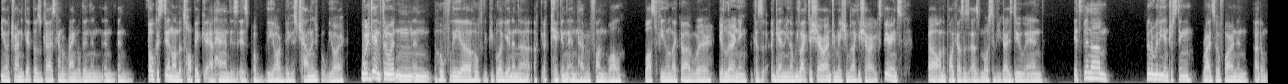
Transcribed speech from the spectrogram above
you know, trying to get those guys kind of wrangled in and and and focused in on the topic at hand is is probably our biggest challenge. But we are we're getting through it, and and hopefully uh hopefully people are getting a, a, a kick and, and having fun while whilst feeling like uh, we're you're learning because again you know we like to share our information we like to share our experience uh, on the podcast as, as most of you guys do and it's been um been a really interesting ride so far, and, and I don't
